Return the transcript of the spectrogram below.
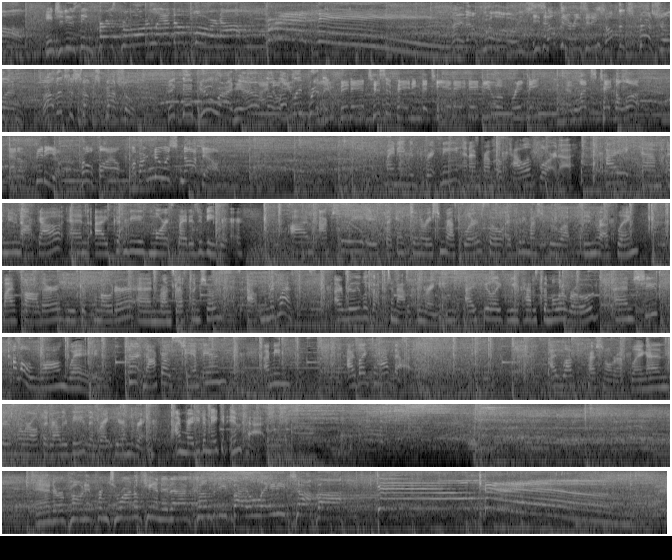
fall. Introducing first from Orlando, Florida, Brittany! Hey, that Willow, he's, He's out there, isn't he? something special, and, well, this is something special. Big debut right here, I the know lovely you, Brittany. you've been anticipating the TNA debut of Brittany, and let's take a look at a video profile of our newest knockout. My name is Brittany, and I'm from Ocala, Florida. I am a new knockout, and I couldn't be more excited to be here. I'm actually a second generation wrestler, so I pretty much grew up in wrestling. My father, he's a promoter and runs wrestling shows out in the Midwest. I really look up to Madison Rayne. I feel like we've had a similar road, and she's come a long way. Current Knockouts champion, I mean, I'd like to have that. I love professional wrestling, and there's nowhere else I'd rather be than right here in the ring. I'm ready to make an impact. And our opponent from Toronto, Canada, accompanied by Lei'D Tapa, Gail Kim!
